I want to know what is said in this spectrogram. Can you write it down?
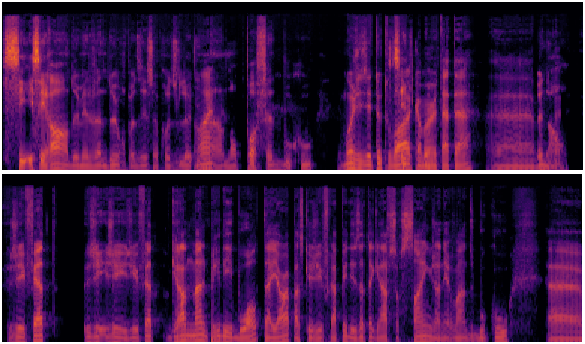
C'est, et c'est rare en 2022 qu'on peut dire ce produit-là. Ils Ouais. n'en ont pas fait beaucoup. Moi, je les ai tous ouverts comme un tata. Euh, Mais non. J'ai fait, j'ai, fait grandement le prix des boîtes d'ailleurs parce que j'ai frappé des autographes sur 5, j'en ai revendu beaucoup. Euh,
